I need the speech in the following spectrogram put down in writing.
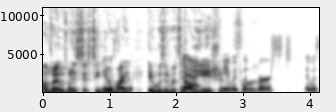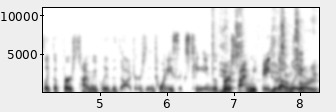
I'm sorry, it was 2016. It You're was right. It was in retaliation. yeah, it was for, the first it was like the first time we played the Dodgers in 2016 the first time we faced up. Yes, I'm sorry.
